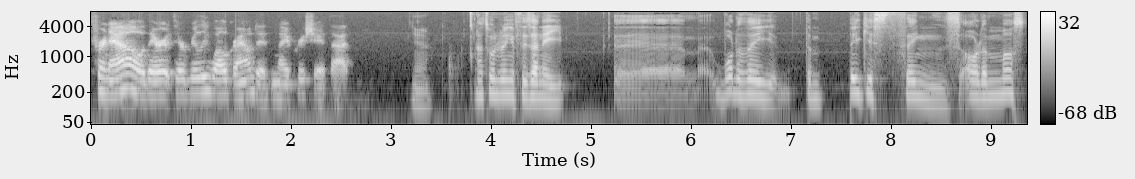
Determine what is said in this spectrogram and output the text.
for now, they're they're really well grounded, and I appreciate that. Yeah, I was wondering if there's any. Uh, what are the the biggest things or the most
